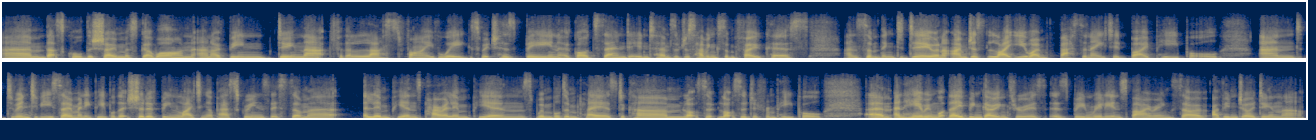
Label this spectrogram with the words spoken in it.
um, that's called The Show Must Go On. And I've been doing that for the last five weeks, which has been a godsend in terms of just having some focus and something to do. And I'm just like you, I'm fascinated by people. And to interview so many people that should have been lighting up our screens this summer Olympians, Paralympians, Wimbledon players to come, lots of lots of different people, um, and hearing what they've been going through has, has been really inspiring. So I've, I've enjoyed doing that.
